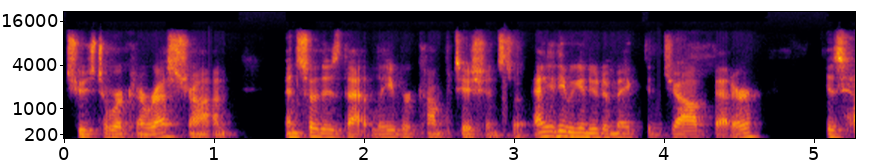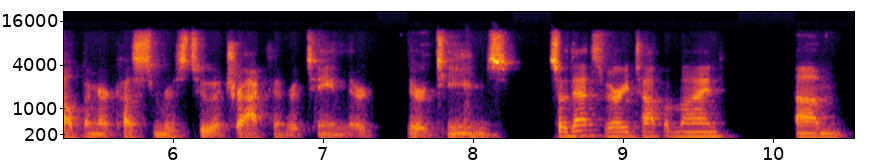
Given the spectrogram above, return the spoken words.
choose to work in a restaurant and so there's that labor competition. So anything we can do to make the job better is helping our customers to attract and retain their, their teams. So that's very top of mind. Um,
